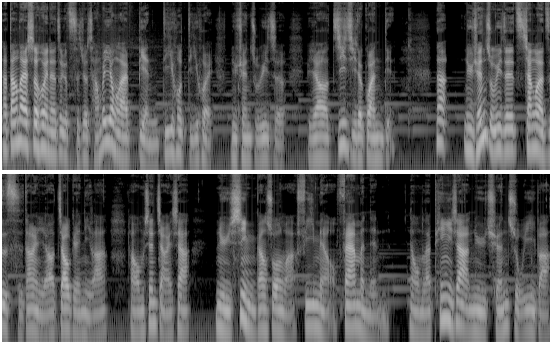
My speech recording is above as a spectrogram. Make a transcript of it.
那当代社会呢，这个词就常被用来贬低或诋毁女权主义者比较积极的观点。那女权主义这些相关的字词，当然也要教给你啦。好，我们先讲一下女性，刚说了嘛，female feminine。那我们来拼一下女权主义吧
